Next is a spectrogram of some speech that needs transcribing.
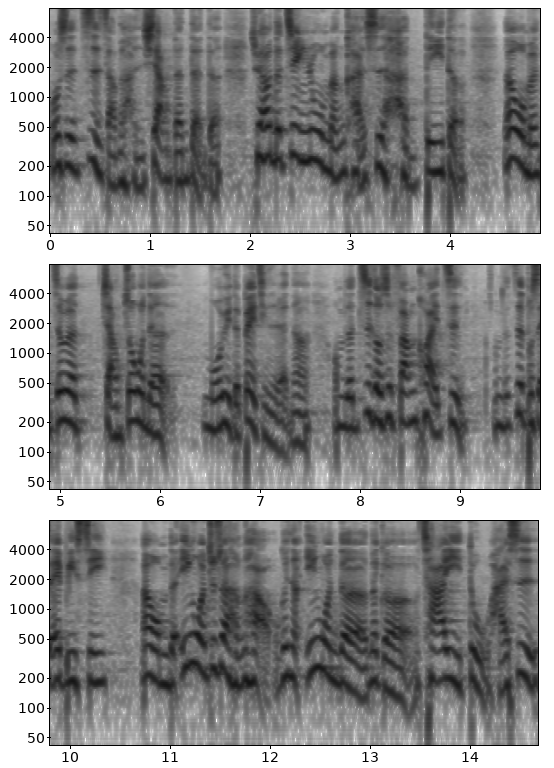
或是字长得很像等等的，所以他们的进入门槛是很低的。那我们这么讲中文的。母语的背景的人呢，我们的字都是方块字，我们的字不是 A B C。那我们的英文就算很好，我跟你讲，英文的那个差异度还是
